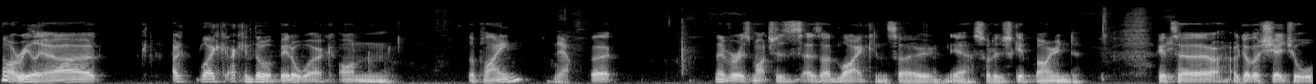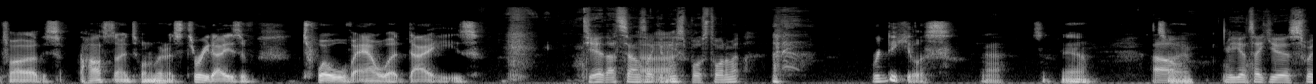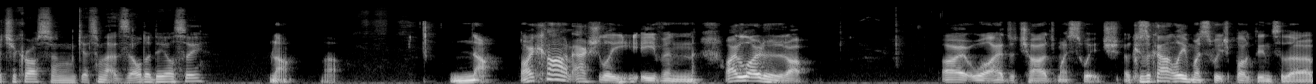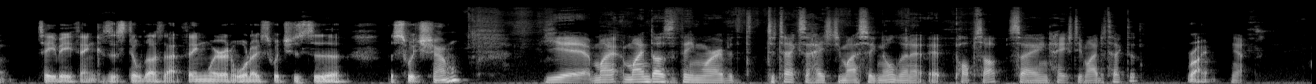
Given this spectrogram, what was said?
Not really. Uh, I like I can do a bit of work on the plane, Yeah. but never as much as, as I'd like, and so yeah, sort of just get boned. It's uh, I got the schedule for this Hearthstone tournament. It's three days of twelve hour days. Yeah, that sounds like an Uh, esports tournament. Ridiculous. Yeah. So, yeah. Um, are you going to take your Switch across and get some of that Zelda DLC? no, No. no, I can't actually even. I loaded it up. I well, I had to charge my Switch because I can't leave my Switch plugged into the TV thing because it still does that thing where it auto switches to the, the Switch channel. Yeah, my, mine does the thing where if it detects a HDMI signal, then it, it pops up saying HDMI detected. Right. Yeah.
